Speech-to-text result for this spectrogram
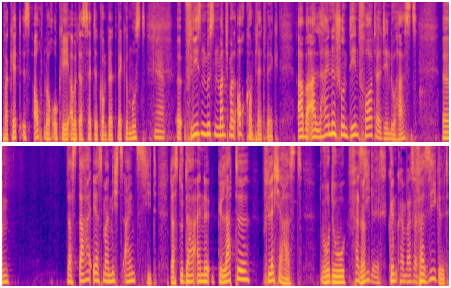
Parkett ist auch noch okay, aber das hätte komplett weggemusst. Ja. Äh, Fliesen müssen manchmal auch komplett weg. Aber alleine schon den Vorteil, den du hast, ähm, dass da erstmal nichts einzieht, dass du da eine glatte Fläche hast, wo du Versiegelt, ne, kommt gen- kein Wasser durch. versiegelt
